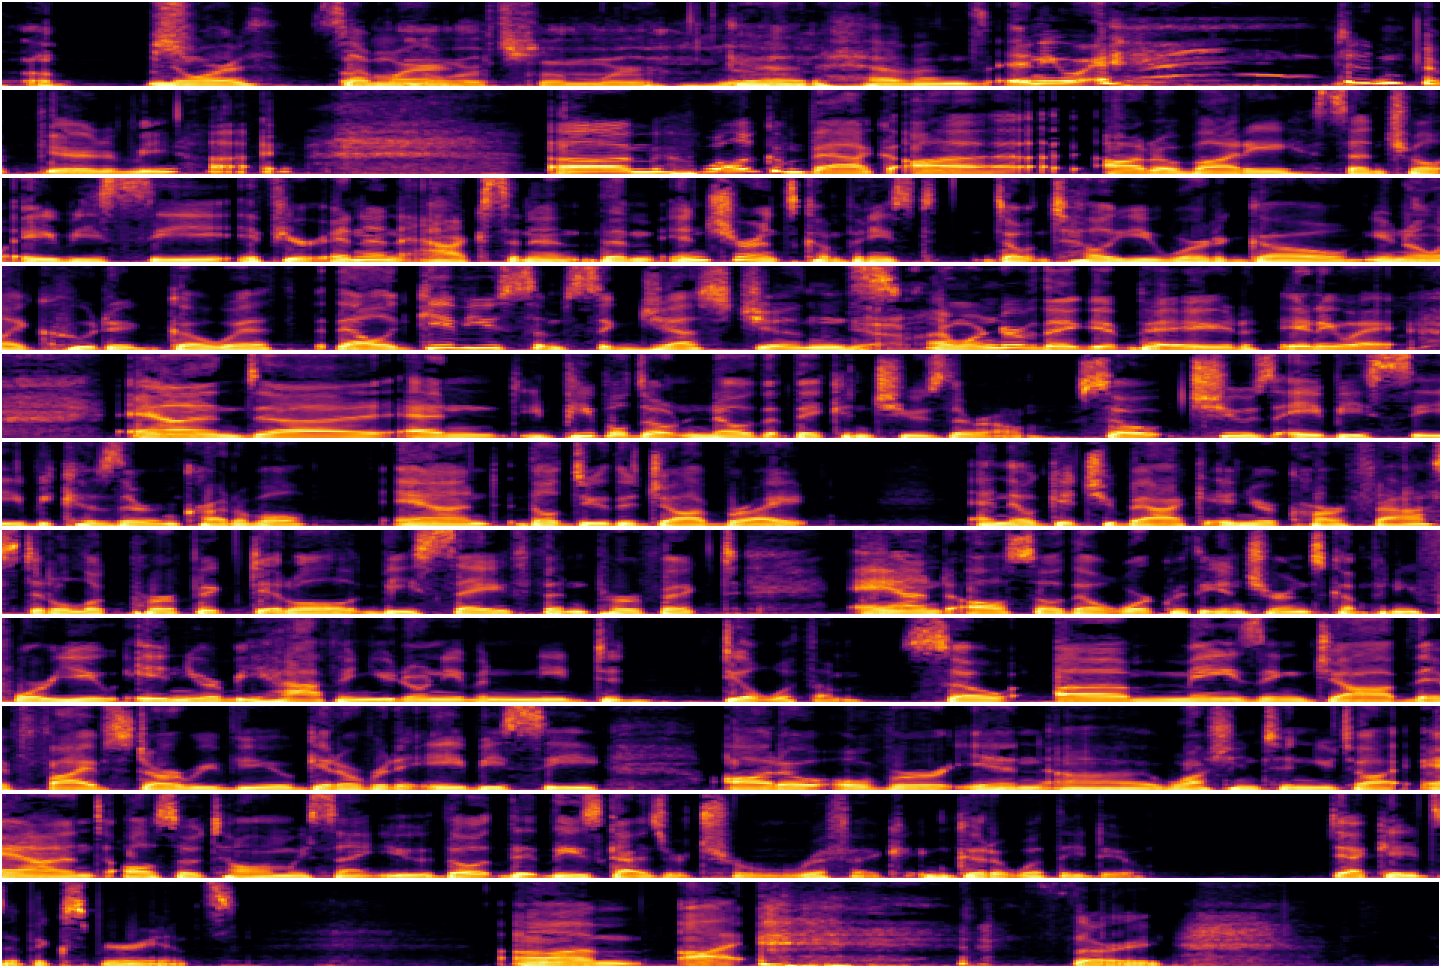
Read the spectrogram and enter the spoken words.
Up North somewhere. Up north somewhere. yeah. Good heavens. Anyway, didn't appear to be high. Um, welcome back, uh, Auto Body Central ABC. If you're in an accident, the insurance companies don't tell you where to go. You know, like who to go with. They'll give you some suggestions. Yeah. I wonder if they get paid anyway. And uh, and people don't know that they can choose their own. So choose ABC because they're incredible and they'll do the job right. And they'll get you back in your car fast. It'll look perfect. It'll be safe and perfect. And also, they'll work with the insurance company for you in your behalf, and you don't even need to deal with them. So amazing job. They have five star review. Get over to ABC Auto over in uh, Washington, Utah, and also tell them we sent you. Th- th- these guys are terrific and good at what they do. Decades of experience. Um, I sorry.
